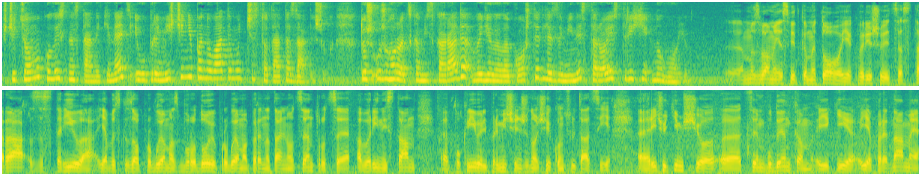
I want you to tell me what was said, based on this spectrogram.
що цьому колись настане кінець і у приміщенні пануватимуть чистота та затишок. Тож Ужгородська міська рада виділила кошти для заміни старої стріхи новою. Е, Ми з вами є свідками того, як вирішується стара, застаріла, я би сказав, проблема з бородою, проблема перинатального центру це аварійний стан е, покрівель приміщень жіночої консультації. Е, Річ у тім, що цим будинкам, які є перед нами,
